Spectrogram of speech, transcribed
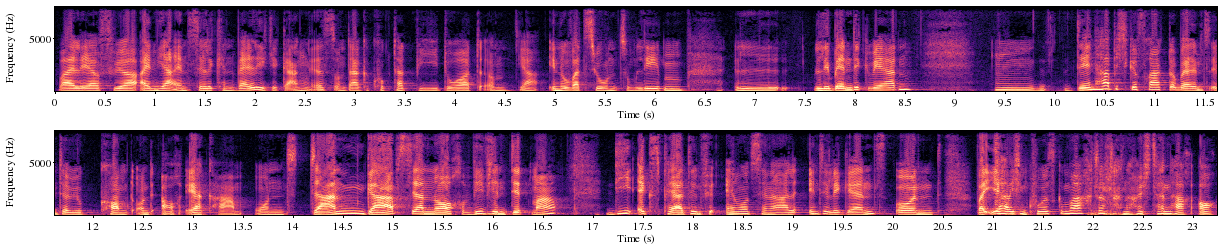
weil er für ein Jahr in Silicon Valley gegangen ist und da geguckt hat, wie dort ähm, ja, Innovationen zum Leben lebendig werden. Mm, den habe ich gefragt, ob er ins Interview kommt und auch er kam. Und dann gab's ja noch Vivian Dittmar, die Expertin für emotionale Intelligenz. Und bei ihr habe ich einen Kurs gemacht und dann habe ich danach auch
